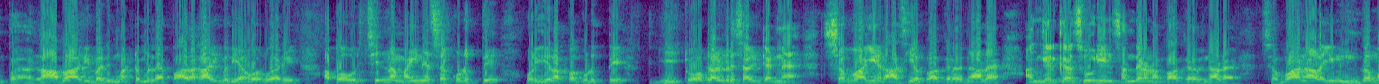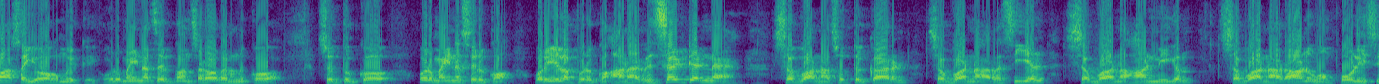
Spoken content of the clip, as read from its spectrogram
இப்போ லாபாதிபதி மட்டும் இல்லை பாதகாதிபதியாக வருவார். அப்போ ஒரு சின்ன மைனஸை கொடுத்து ஒரு இழப்பை கொடுத்து டோட்டல் ரிசல்ட் என்ன? செவ்வாயும் ராசியை பார்க்கறதுனால அங்கே இருக்கிற சூரியன் சந்திரனை பார்க்கறதுனால செவ்வாய்னாலையும் இந்த மாத யோகம் இருக்குது ஒரு மைனஸ் இருக்கும் சகோதரனுக்கோ சொத்துக்கோ ஒரு மைனஸ் இருக்கும் ஒரு இழப்பு இருக்கும். ஆனால் ரிசல்ட் என்ன? செவ்வானா சொத்துக்காரன் செவ்வானா அரசியல் செவ்வானா ஆன்மீகம் செவ்வானா இராணுவம் போலீஸ்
